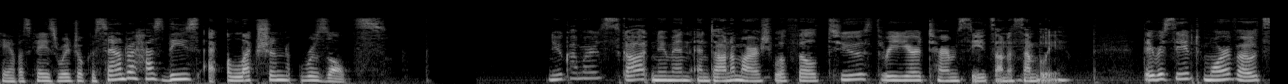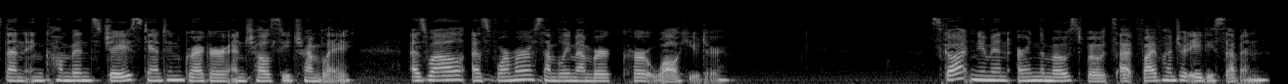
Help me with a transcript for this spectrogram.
KFSK's Rachel Cassandra has these election results. Newcomers Scott Newman and Donna Marsh will fill two three-year term seats on Assembly. They received more votes than incumbents Jeigh Stanton Gregor and Chelsea Tremblay, as well as former Assembly member Kurt Wohlhueter. Scott Newman earned the most votes at 587.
